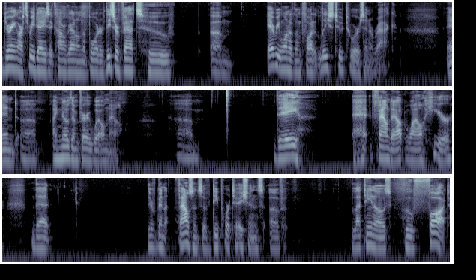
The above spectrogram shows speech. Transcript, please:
during our three days at Common Ground on the Border, these are vets who, um, every one of them fought at least two tours in Iraq. And uh, I know them very well now. Um, they found out while here that there have been thousands of deportations of Latinos who fought,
